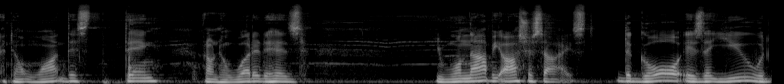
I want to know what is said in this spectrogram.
I don't want this thing. I don't know what it is. You will not be ostracized. The goal is that you would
